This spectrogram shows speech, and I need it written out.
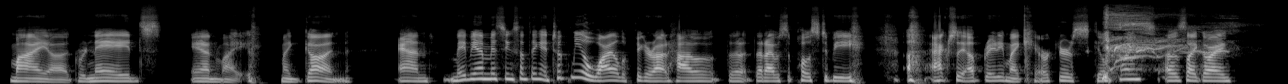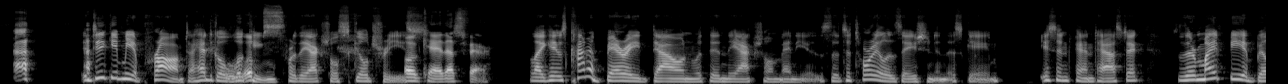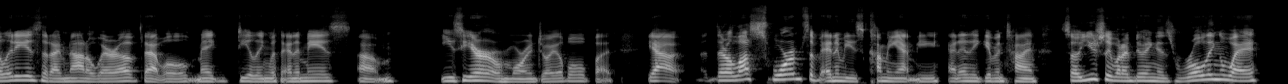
my uh, grenades and my my gun. And maybe I'm missing something. It took me a while to figure out how the, that I was supposed to be uh, actually upgrading my character's skill points. I was like going, it did give me a prompt. I had to go looking for the actual skill trees. Okay, that's fair. Like it was kind of buried down within the actual menus. The tutorialization in this game isn't fantastic. So there might be abilities that I'm not aware of that will make dealing with enemies um, easier or more enjoyable. But yeah, there are a lot of swarms of enemies coming at me at any given time. So usually what I'm doing is rolling away,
